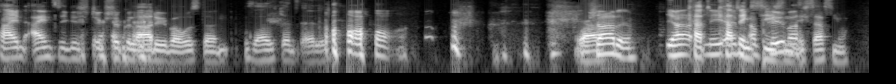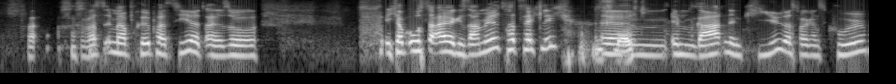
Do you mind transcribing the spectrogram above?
kein einziges Stück Schokolade über Ostern. Sage ich ganz ehrlich. Oh, Ja. schade. Ja, Cut, nee, Cutting im April Season, was, ich sag's nur. was im April passiert. Also, ich habe Ostereier gesammelt tatsächlich. Ähm, Im Garten in Kiel, das war ganz cool.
